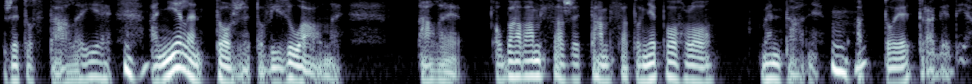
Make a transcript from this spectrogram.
že to stále je. Mm-hmm. A nie len to, že to vizuálne, ale obávam sa, že tam sa to nepohlo mentálne. Mm-hmm. A to je tragédia.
